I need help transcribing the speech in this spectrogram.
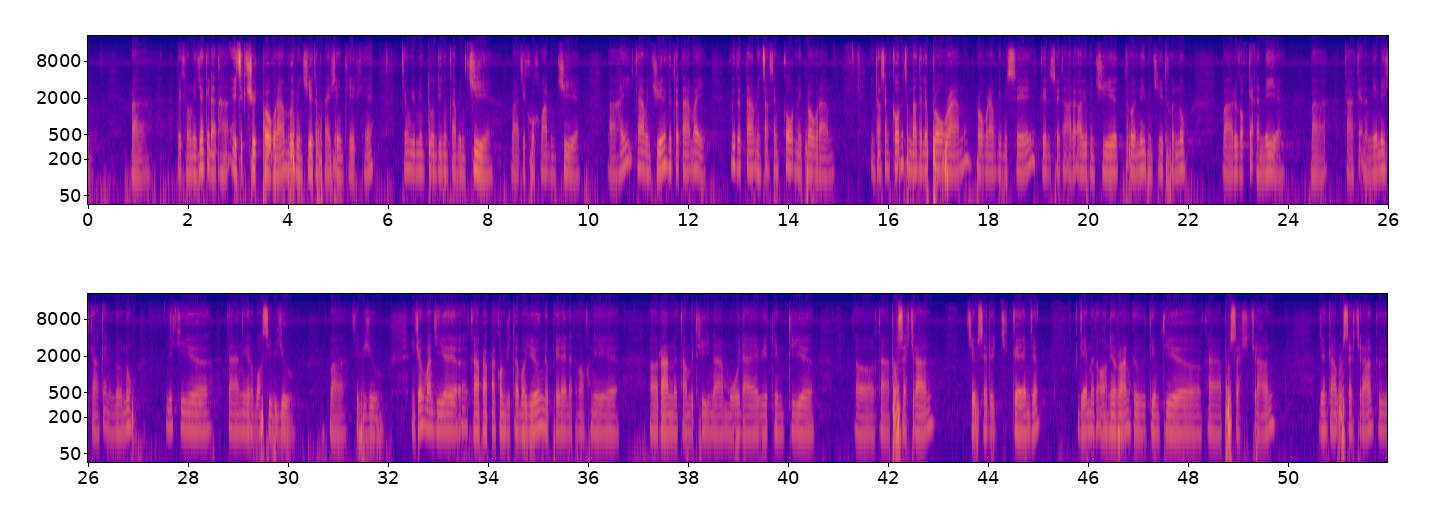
បាទទៅក្នុងនេះគេដាក់ថា execute program រួចបញ្ជាទៅផ្នែកផ្សេងទៀតឃើញទេអញ្ចឹងវាមានទួនាទីក្នុងការបញ្ជា បាទជាខួរក្បាលបញ្ជា បាទហើយការបញ្ជានេះគឺទៅតាមអីគឺទៅតាម instruction code នៃ program instruction code នេះសំដៅទៅលើ program program គេមិនសេគេទៅសេថាឥឡូវឲ្យវាបញ្ជាធ្វើនេះបញ្ជាធ្វើនោះបាទឬក៏កណនីបាទការកណនីនេះការកណនីនោះនេះជាការងាររបស់ CPU បាទ CPU អញ្ចឹងបានជាការប្រើប្រាស់កុំព្យូទ័ររបស់យើង នៅពេលដែលអ្នកទាំងអស់គ្នា run នៅកម្មវិធីណាមួយដែលវាទាមទារការ process ច្រើន ជាពិសេសដូចជា game អញ្ចឹង game នៅទាំងអស់គ្នា run គឺទាមទារការ process ច្រើនអញ្ចឹងការ process ច្រើន គឺ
